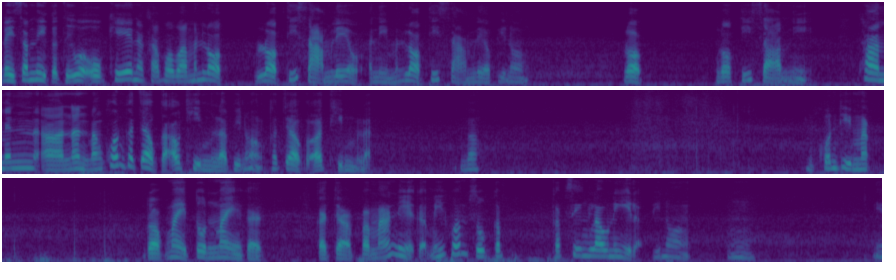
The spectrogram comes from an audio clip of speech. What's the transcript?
ได้ซ้ำนี่ก็ถือว่าโอเคนะคะเพราะว่ามันรอบรอบที่สามแล้ว อันนี้มันรอบที่สามแล้วพี่น้อง รอบรอบที่สามนี่ ถ้าแมันอ่านั่นบางคนเขาเจ้าก็เอาทิมละพี่น้องเขาเจ้าก็เอาทิมละเนบ่ คนที่มัก ดอกไม้ต้นไม้ก็ก็จะประมาณนี้ก็มีความสุขกับกับสิ่งเหล่านี้แหละพี่น้อง อืมมี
